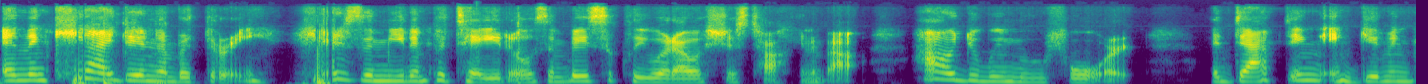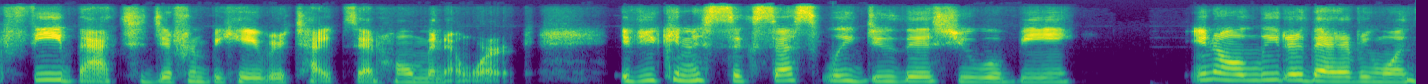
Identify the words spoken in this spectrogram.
And then key idea number three here's the meat and potatoes, and basically what I was just talking about. How do we move forward? Adapting and giving feedback to different behavior types at home and at work. If you can successfully do this, you will be, you know, a leader that everyone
